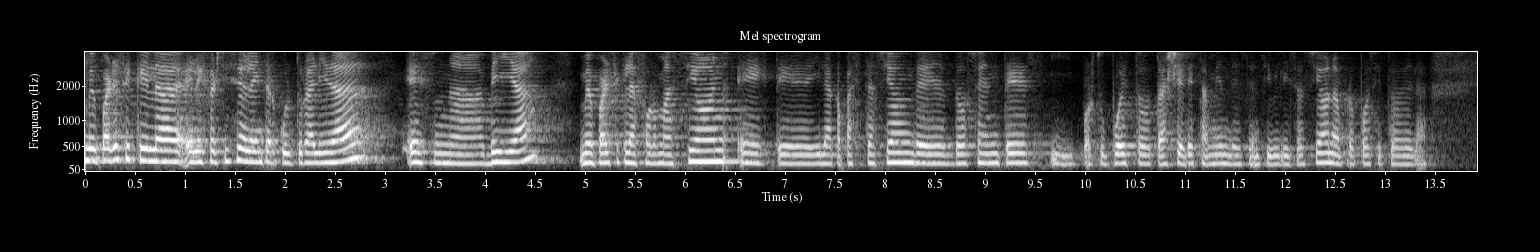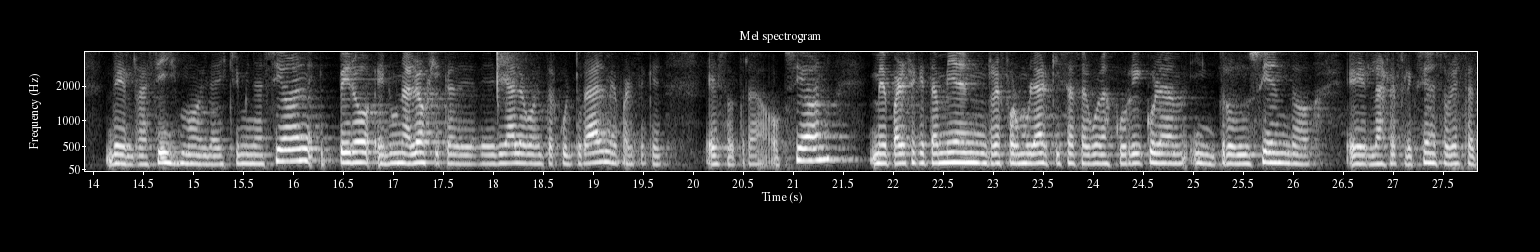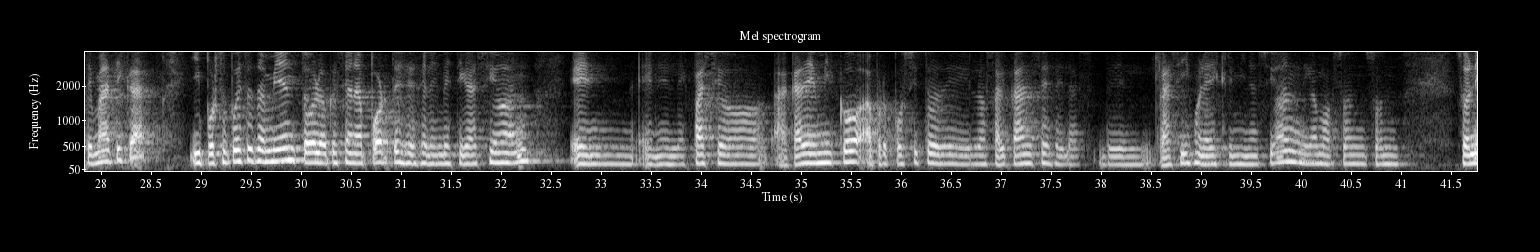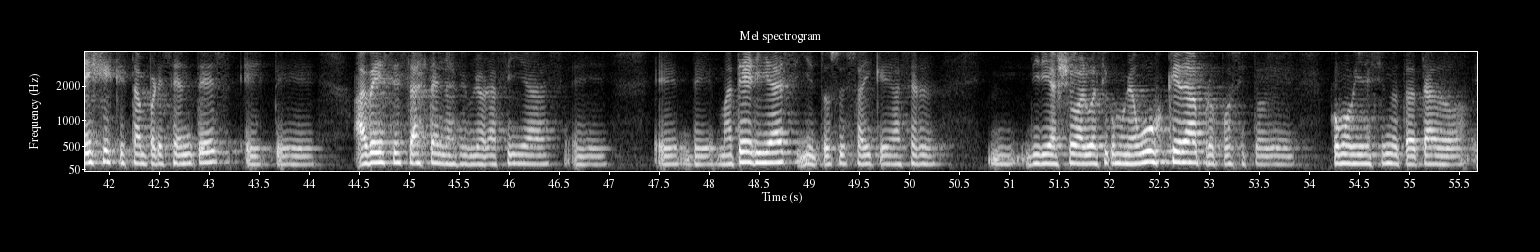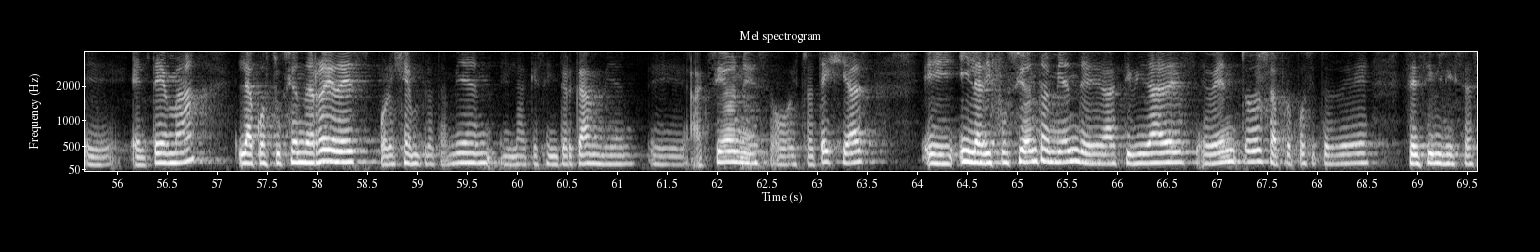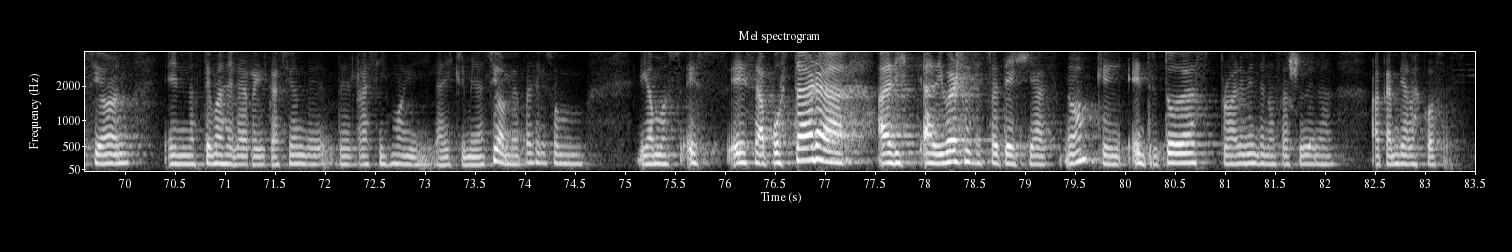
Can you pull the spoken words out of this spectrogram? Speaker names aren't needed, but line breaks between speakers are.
Me parece que el ejercicio de la interculturalidad es una vía. Me parece que la formación este, y la capacitación de docentes y, por supuesto, talleres también de sensibilización a propósito de del racismo y la discriminación, pero en una lógica de, diálogo intercultural, me parece que es otra opción. Me parece que también reformular quizás algunas currículas introduciendo eh, las reflexiones sobre esta temática y por supuesto también todo lo que sean aportes desde la investigación en, el espacio académico a propósito de los alcances de las, del racismo y la discriminación, digamos, son, son, son ejes que están presentes este, a veces hasta en las bibliografías eh, eh, de materias y entonces hay que hacer, diría yo, algo así como una búsqueda a propósito de cómo viene siendo tratado eh, el tema. La construcción de redes, por ejemplo, también, en la que se intercambien eh, acciones o estrategias, eh, y la difusión también de actividades, eventos a propósito de sensibilización en los temas de la erradicación del racismo y la discriminación. Me parece que son, digamos, es, es apostar a, a, diversas estrategias, ¿no? que entre todas probablemente nos ayuden a, a cambiar las cosas.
